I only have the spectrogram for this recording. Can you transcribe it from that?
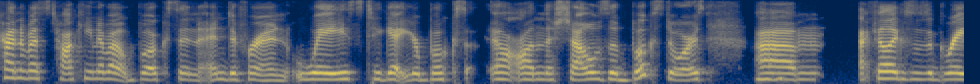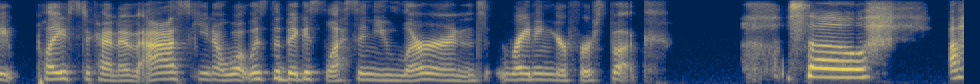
kind of us talking about books and, and different ways to get your books uh, on the shelves of bookstores. Mhm. Um, I feel like this is a great place to kind of ask, you know, what was the biggest lesson you learned writing your first book? So, I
